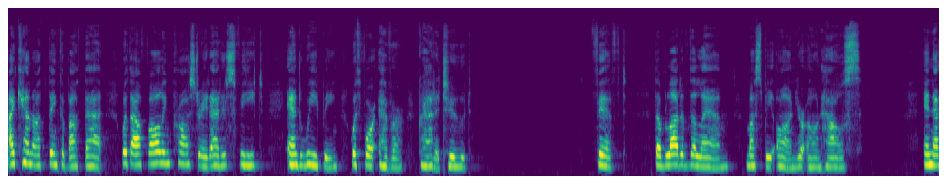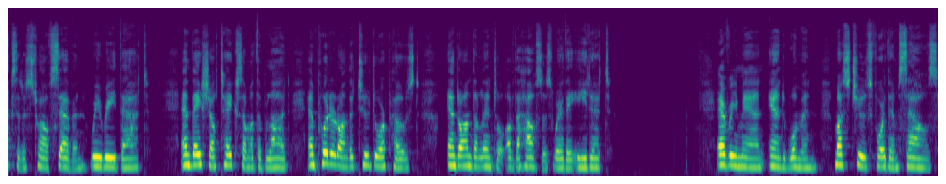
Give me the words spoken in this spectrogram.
I cannot think about that without falling prostrate at his feet and weeping with forever gratitude. Fifth, the blood of the Lamb must be on your own house. In Exodus 12:7 we read that, and they shall take some of the blood and put it on the two doorposts and on the lintel of the houses where they eat it. Every man and woman must choose for themselves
